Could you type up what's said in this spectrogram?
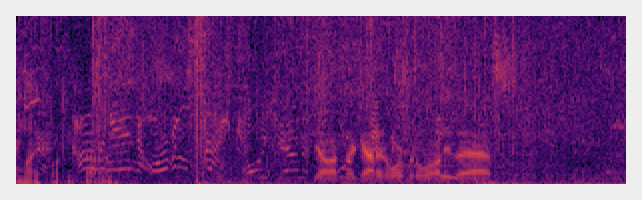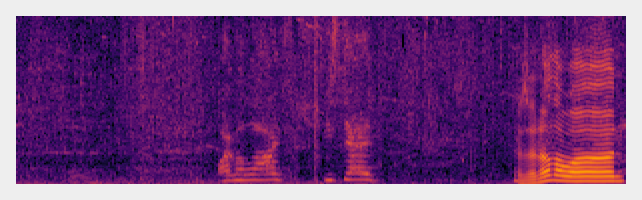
my fucking god. Calling in orbital strike. Josh, I got an orbital on his ass. I'm alive. He's dead. There's another one.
